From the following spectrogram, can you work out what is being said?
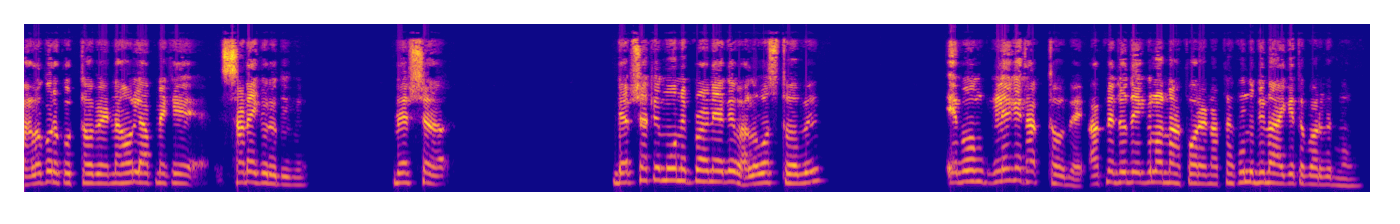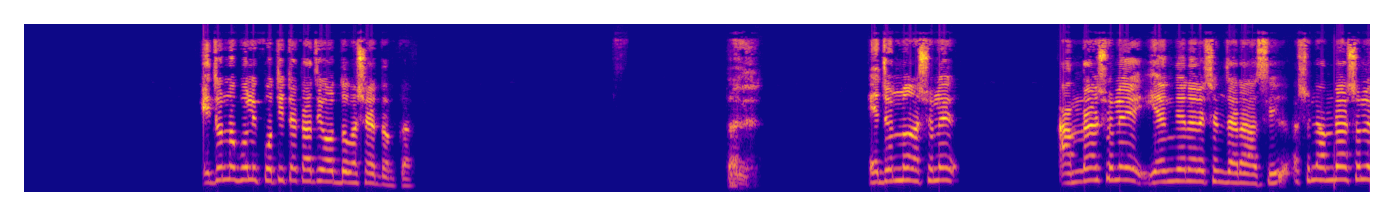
ভালো করে করতে হবে, না হলে আপনাকে ছাড়াই করে দিবে। ব্যবসা, ব্যবসাকে মনে প্রাণে আগে ভালোবাসতে হবে। এবং লেগে থাকতে হবে। আপনি যদি এগুলো না করেন, আপনি কোনোদিনও এগোতে পারবেন না। এই জন্য বলি প্রতিটা কাজে অধ্যবসায়ের দরকার। এজন্য আসলে আমরা আসলে ইয়াং জেনারেশন যারা আছি, আসলে আমরা আসলে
